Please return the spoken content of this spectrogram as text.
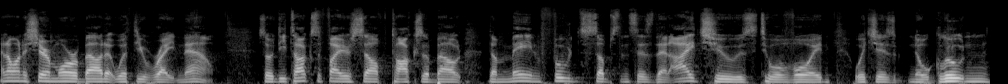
and I want to share more about it with you right now. So, Detoxify Yourself talks about the main food substances that I choose to avoid, which is no gluten,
